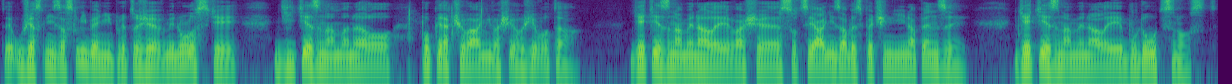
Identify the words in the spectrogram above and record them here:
To je úžasný zaslíbení, protože v minulosti dítě znamenalo pokračování vašeho života. Děti znamenaly vaše sociální zabezpečení na penzi. Děti znamenaly budoucnost.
